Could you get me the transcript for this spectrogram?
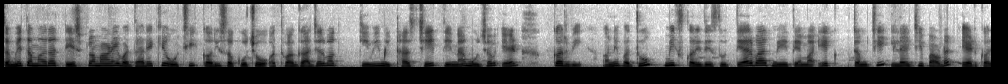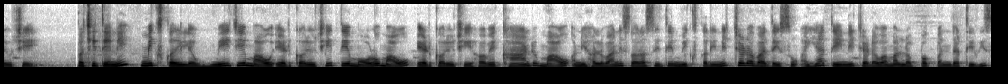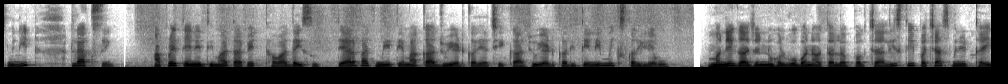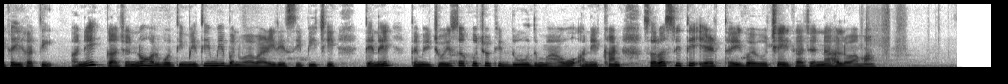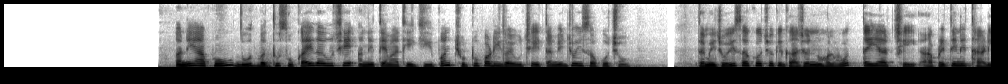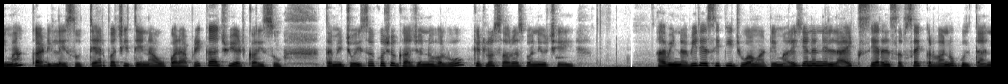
તમે તમારા ટેસ્ટ પ્રમાણે વધારે કે ઓછી કરી શકો છો અથવા ગાજરમાં કેવી મીઠાશ છે તેના મુજબ એડ કરવી અને બધું મિક્સ કરી દઈશું. ત્યારબાદ મેં તેમાં એક ચમચી ઇલાયચી પાવડર એડ કર્યો છે. પછી તેને મિક્સ કરી લેવું. મેં જે માવો એડ કર્યો છે તે મોળો માવો એડ કર્યો છે. હવે ખાંડ, માવો અને હલવાને સરસ રીતે મિક્સ કરીને ચડાવવા દઈશું. અહીંયા તેને ચડાવવામાં લગભગ પંદરથી વીસ મિનિટ લાગશે. આપણે તેને ધીમા તાપે થવા દઈશું. ત્યારબાદ મેં તેમાં કાજુ એડ કર્યા છે. કાજુ એડ કરી તેને મિક્સ કરી લેવું. મને ગાજરનો હલવો બનાવતા લગભગ ચાલીસથી પચાસ મિનિટ થઈ ગઈ હતી અને ગાજરનો હલવો ધીમે ધીમે બનવાવાળી રેસીપી છે. તેને તમે જોઈ શકો છો કે દૂધ, માવો અને ખાંડ સરસ રીતે એડ થઈ ગયો છે ગાજરના હલવામાં. અને આપણું દૂધ બધું સુકાઈ ગયું છે અને તેમાંથી ઘી પણ છૂટું પડી ગયું છે, તમે જોઈ શકો છો. તમે જોઈ શકો છો કે ગાજરનો હલવો તૈયાર છે. આપણે તેને થાળીમાં કાઢી લઈશું. ત્યાર પછી તેના ઉપર આપણે કાજુ એડ કરીશું. તમે જોઈ શકો છો ગાજરનો હલવો કેટલો સરસ બન્યો છે. આવી નવી રેસીપી જોવા માટે મારી ચેનલને લાઇક શેર અને સબસ્ક્રાઈબ કરવાનું ભૂલતા નહીં.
